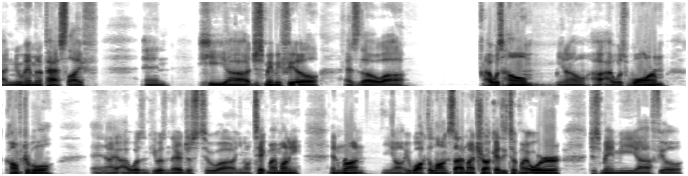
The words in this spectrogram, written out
I knew him in a past life, and he uh, just made me feel as though uh, I was home. You know, I, I was warm, comfortable, and I, I wasn't. He wasn't there just to uh, you know take my money and run. You know, he walked alongside my truck as he took my order. Just made me uh, feel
